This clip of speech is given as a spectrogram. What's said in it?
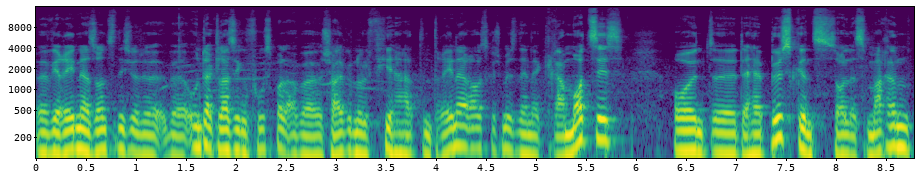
Äh, wir reden ja sonst nicht über, über unterklassigen Fußball, aber Schalke 04 hat einen Trainer rausgeschmissen, der der Gramozis und äh, der Herr Büskens soll es machen.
